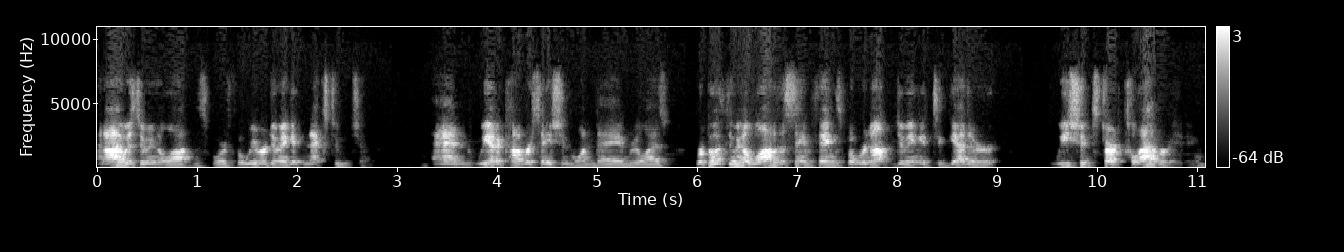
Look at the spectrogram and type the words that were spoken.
and I was doing a lot in sports, but we were doing it next to each other. And we had a conversation one day and realized we're both doing a lot of the same things, but we're not doing it together. We should start collaborating.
